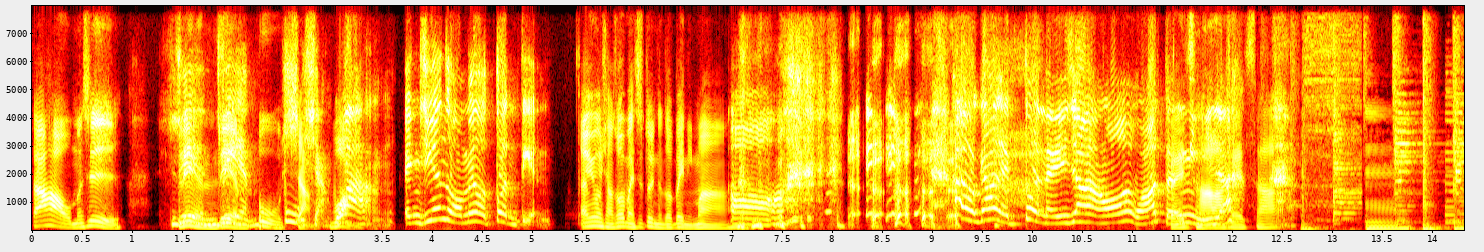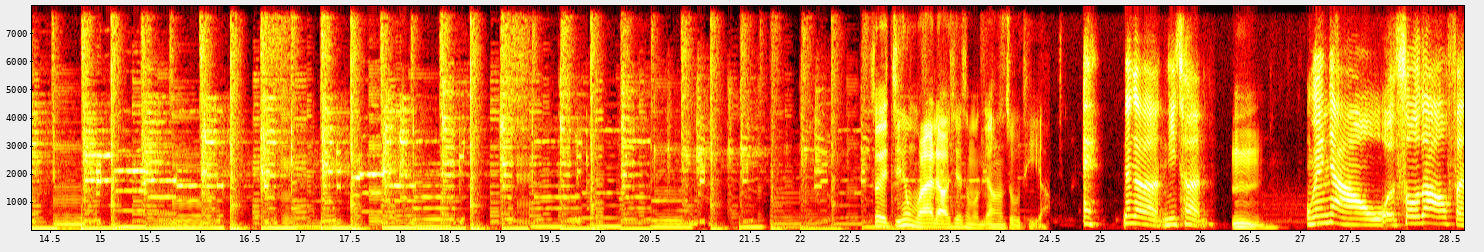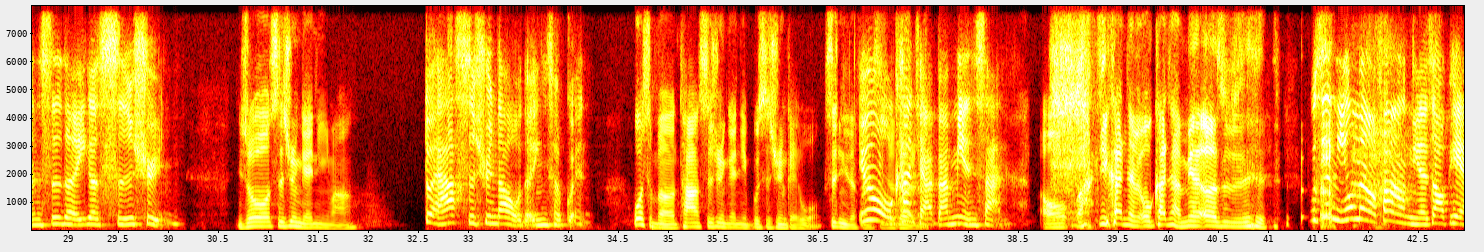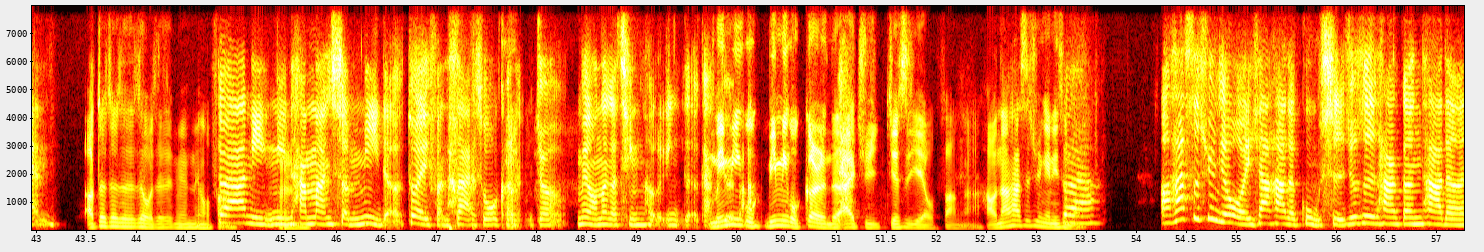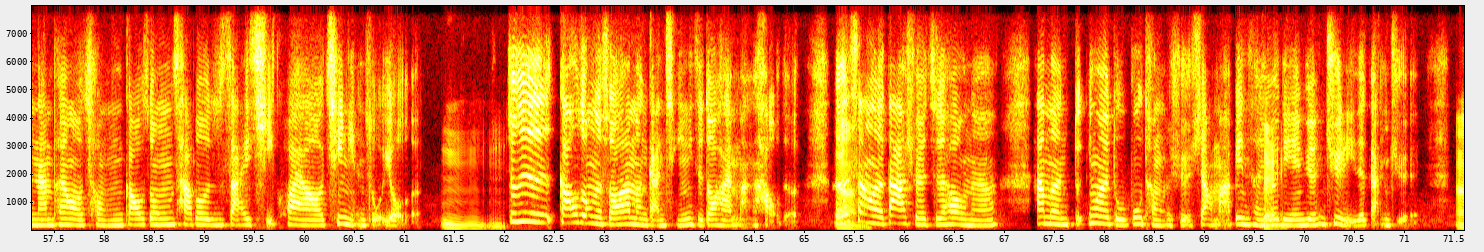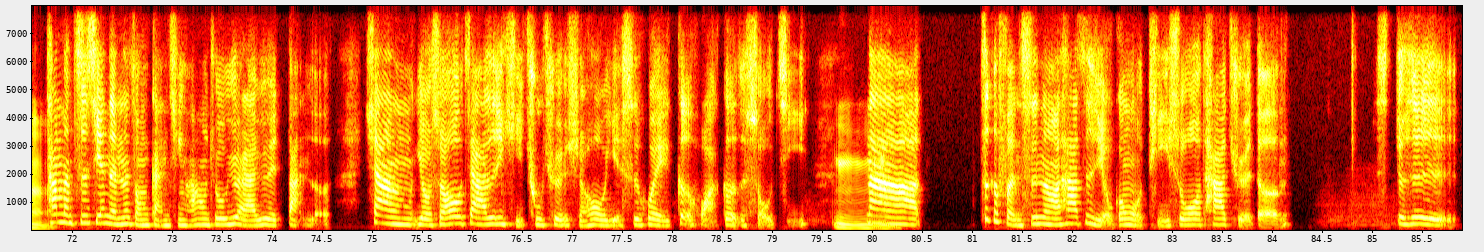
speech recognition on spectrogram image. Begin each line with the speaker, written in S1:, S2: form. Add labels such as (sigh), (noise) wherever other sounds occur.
S1: 大家好，我们是
S2: 恋
S1: 恋
S2: 恋
S1: 不
S2: 想
S1: 想忘。
S2: 哎、你今天怎么没有顿点？
S1: 啊，因为我想说每次顿点都被你骂，
S2: 哦，(laughs) 害我刚刚也顿了一下，哦，我要等你一下。
S1: 没差。所以今天我们来聊一些什么样的主题啊？
S2: 哎、那个倪晨，
S1: 嗯，
S2: 我跟你讲哦，我收到粉丝的一个私讯，
S1: 你说私讯给你吗？
S2: 对他私讯到我的 Instagram，
S1: 为什么他私讯给你不私讯给我？是你的
S2: 因为我看起来比较面善，
S1: 哦，(laughs) 你看起来我看起来很面恶是不是？
S2: 不是你又没有放你的照片，
S1: 哦，对对对对，我在这边没有放。
S2: 对啊，你你
S1: 嗯
S2: 还蛮神秘的，对粉丝来说可能就没有那个亲和力的感觉。
S1: 明明我明明我个人的 IG 就是也有放啊。好，那他私讯给你什么？
S2: 对啊。哦，她私讯给我一下她的故事，就是她跟她的男朋友从高中差不多就是在一起快要七年左右了。
S1: 嗯嗯嗯，
S2: 就是高中的时候，他们感情一直都还蛮好的。可
S1: 嗯
S2: 是上了大学之后呢，他们读因为读不同的学校嘛，变成有
S1: 对
S2: 点远距离的感觉。
S1: 嗯，
S2: 他们之间的那种感情好像就越来越淡了。像有时候假日一起出去的时候，也是会各划各的手机。
S1: 嗯，嗯
S2: 那这个粉丝呢，他自己有跟我提说，他觉得就是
